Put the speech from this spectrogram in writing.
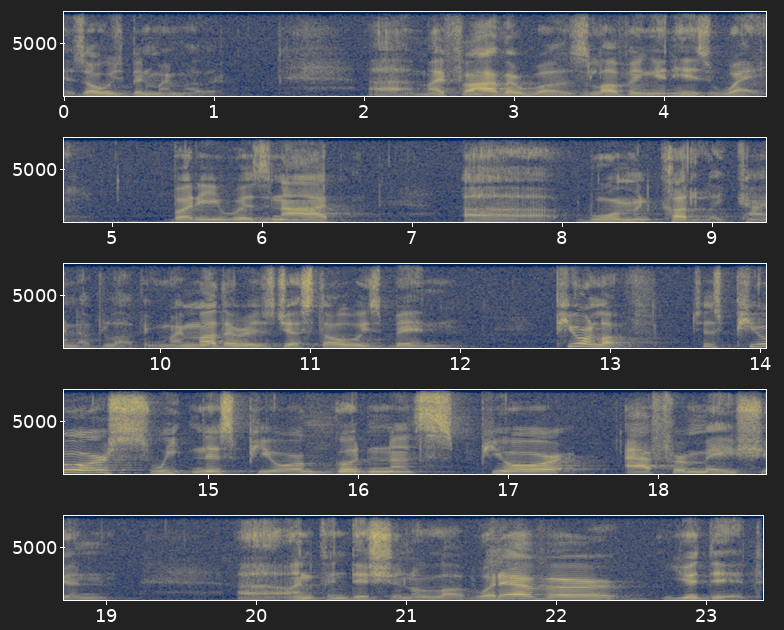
has always been my mother. Uh, my father was loving in his way, but he was not uh, warm and cuddly kind of loving. My mother has just always been pure love, just pure sweetness, pure goodness, pure affirmation, uh, unconditional love. Whatever you did,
